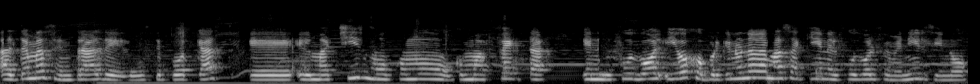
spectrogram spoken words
al tema central de, de este podcast, eh, el machismo, cómo, cómo afecta en el fútbol, y ojo, porque no nada más aquí en el fútbol femenil, sino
